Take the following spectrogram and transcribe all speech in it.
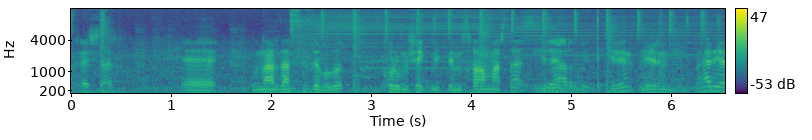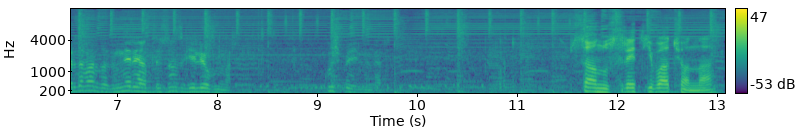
Arkadaşlar eee bunlardan siz de bulun. Kurumuş ekmekleriniz falan varsa gidin, yardım edin. gidin verin. Her yerde var zaten. Nereye atıyorsanız geliyor bunlar. Kuş beyinliler. Sen Nusret gibi atıyorsun lan.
